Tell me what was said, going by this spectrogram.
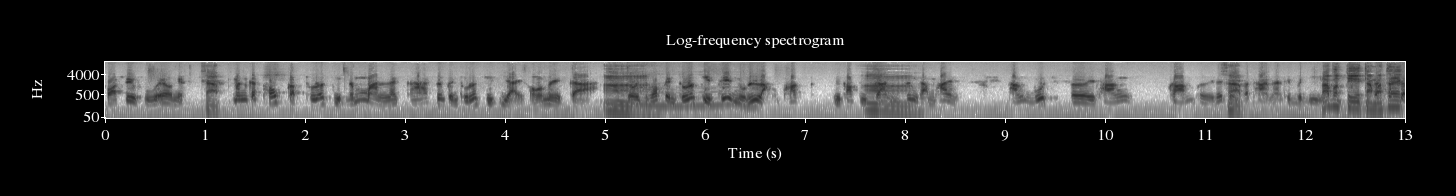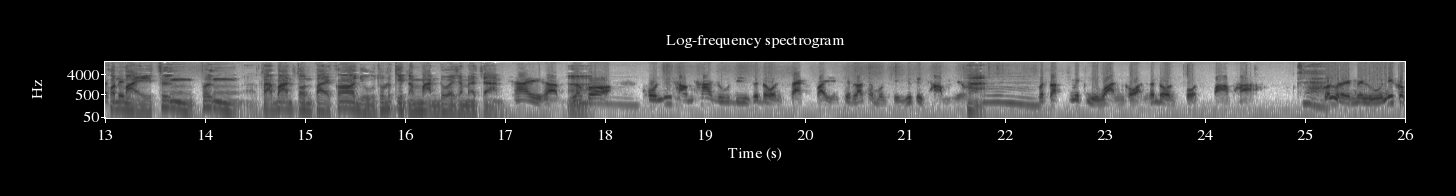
ฟอสซิลฟูเอลเนี่ยครับมันกระทบกับธุรกิจน้ำมันและก๊าซซึ่งเป็นธุรกิจใหญ่ของอเมริกาอ่าโดยเฉพาะเป็นธุรกิจที่หนุนหลังพรรคริพับลิกันอ่าซึ่งทำให้ทั้งบุชเอ่ยทั้งทรัมป์เอ่ยได้เป็คนรับประธานาธิบดีรัฐมนตรีต่างประเทศคนใหม่ ซึ่งเพิ่งสาบานตนไปก็อยู่ธุรกิจน้ำมันด้วยใช่ไหมอาจารย์ ใช่ครับอ่าแล้วก็คนที่ทำท่าดูดีก็โดนแซกไปอย่างเช่นรัฐมนตรียุติธรรมเนี่ยฮะอืมเมื่อสักไม่กี่วันก่อนก็โดนปลดฟ้าผ่าค่ะ ก็เลยไม่รู้นี่ก็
